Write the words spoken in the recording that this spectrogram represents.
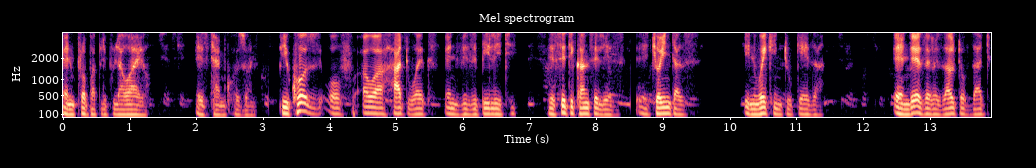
and probably Bulawayo as time goes on. Because of our hard work and visibility, the city council has uh, joined us in working together. And as a result of that,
